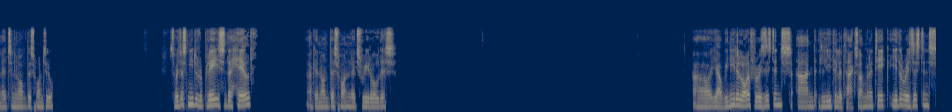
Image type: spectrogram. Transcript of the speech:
Let's unlock this one too. So we just need to replace the health. Okay, not this one. Let's re-roll this. Uh, yeah, we need a lot of resistance and lethal attack. So I'm going to take either resistance.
